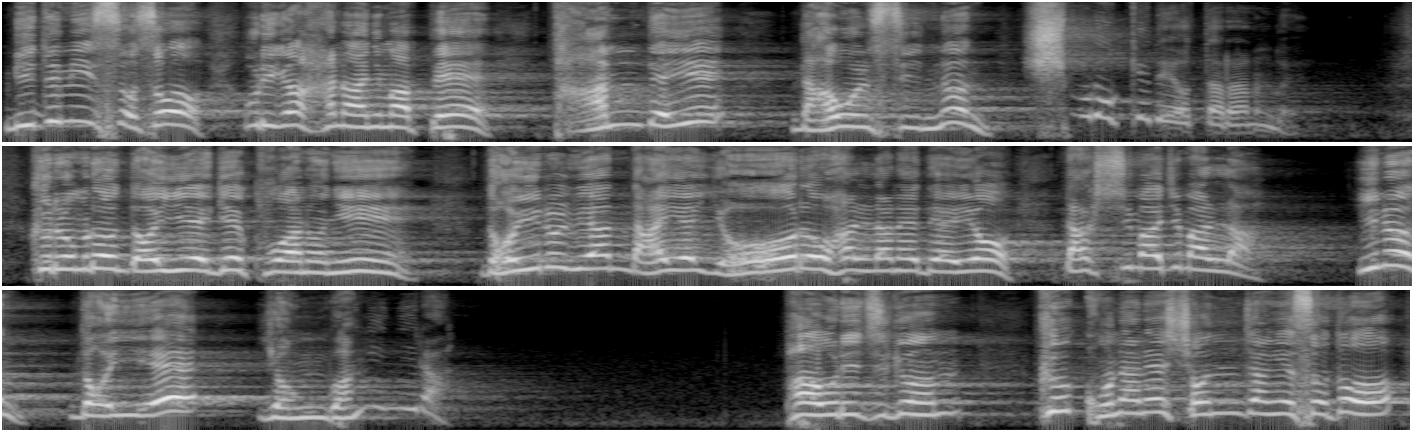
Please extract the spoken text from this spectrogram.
믿음이 있어서 우리가 하나님 앞에 담대히 나올 수 있는 힘을 얻게 되었다라는 거예요. 그러므로 너희에게 구하노니 너희를 위한 나의 여러 환란에 대하여 낙심하지 말라. 이는 너희의 영광이니라. 바울이 지금 그 고난의 현장에서도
